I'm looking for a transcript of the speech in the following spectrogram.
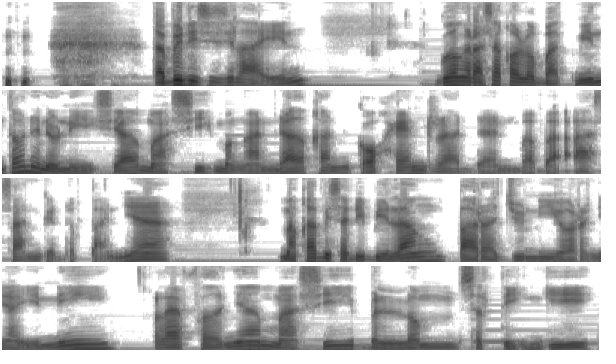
Tapi di sisi lain, gue ngerasa kalau badminton Indonesia masih mengandalkan Kohendra dan Baba Asan ke depannya, maka bisa dibilang para juniornya ini levelnya masih belum setinggi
